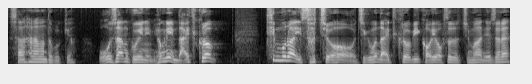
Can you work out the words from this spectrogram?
산 하나만 더 볼게요. 5392님, 형님, 나이트클럽 팁 문화 있었죠. 지금은 나이트클럽이 거의 없어졌지만 예전에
